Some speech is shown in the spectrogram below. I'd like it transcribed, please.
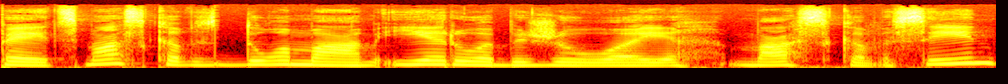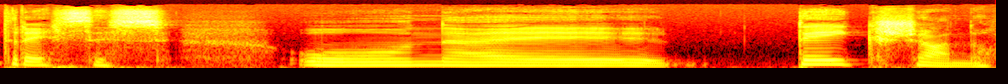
pēc Maskavas domām ierobežoja Maskavas intereses un e, teikšanu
